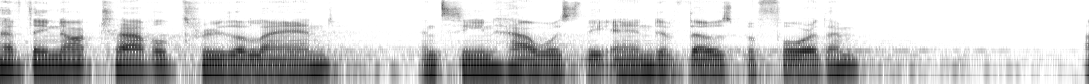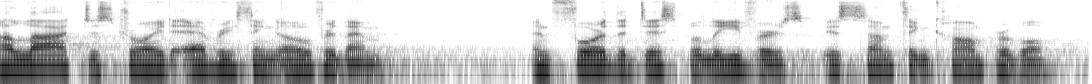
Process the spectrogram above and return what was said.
Have they not traveled through the land and seen how was the end of those before them? Allah destroyed everything over them, and for the disbelievers is something comparable.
